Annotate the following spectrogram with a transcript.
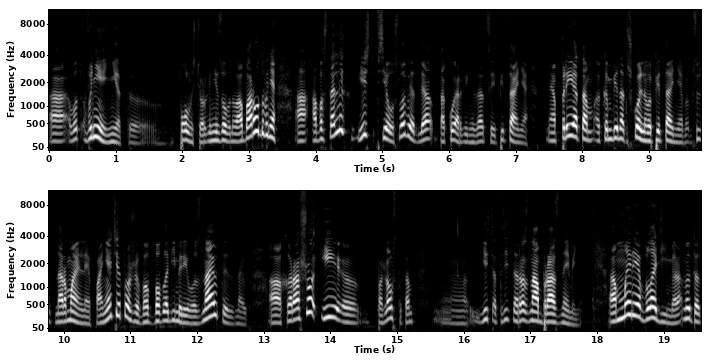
э, вот в ней нет э, полностью организованного оборудования, а, а в остальных есть все условия для такой организации питания. А, при этом комбинат школьного питания абсолютно нормальное понятие тоже, во, во Владимире его знают и знают а, хорошо, и э, пожалуйста, там есть относительно разнообразное меню. А мэрия Владимира, ну это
